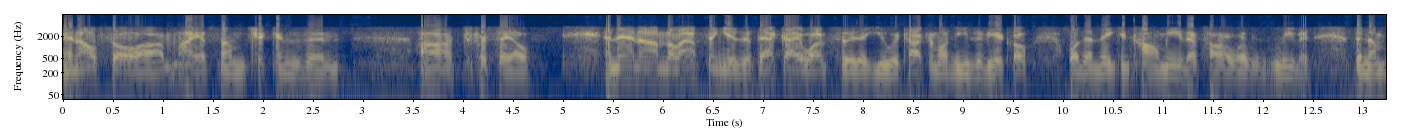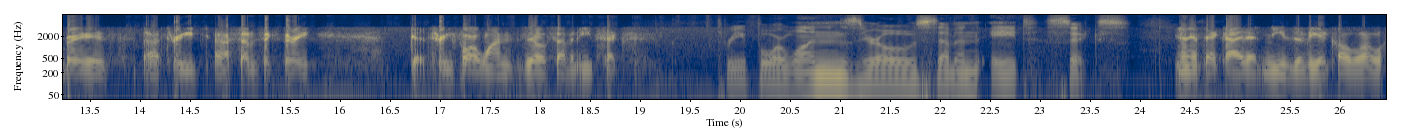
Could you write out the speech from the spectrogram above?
and also um, I have some chickens and uh, for sale. And then um, the last thing is, if that guy wants to, that you were talking about needs a vehicle, well then they can call me. That's how I will leave it. The number is uh, three uh, seven six three three four one zero seven eight six. Three four one zero seven eight six. And if that guy that needs a vehicle, well,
